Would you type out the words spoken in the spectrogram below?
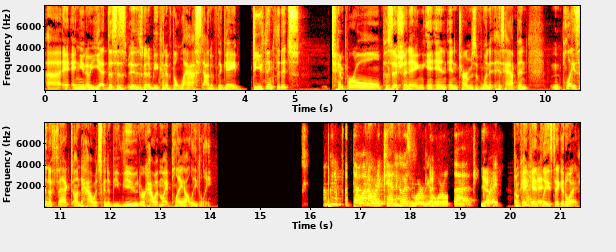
uh, and, and, you know, yet this is is going to be kind of the last out of the gate. Do you think that it's temporal positioning in, in, in terms of when it has happened plays an effect onto how it's going to be viewed or how it might play out legally? I'm going to put that one over to Ken, who has more real world. Uh, yeah. Okay, Ken, please take it away.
